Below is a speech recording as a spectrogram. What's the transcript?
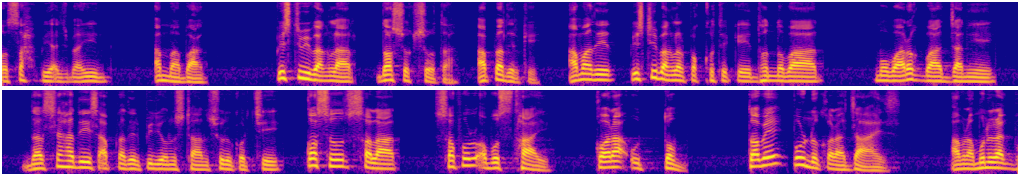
ওসাহবি আজমাইন। আম্মা বাদ। পৃষ্টিভি বাংলার দর্শক শ্রোতা, আপনাদেরকে আমাদের পৃষ্টি বাংলার পক্ষ থেকে ধন্যবাদ, মোবারকবাদ জানিয়ে দর্শে হাদিস আপনাদের প্রিয় অনুষ্ঠান শুরু করছি। কসর সলাৎ সফর অবস্থায় করা উত্তম। তবে পূর্ণ করা যায় আমরা মনে রাখব,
